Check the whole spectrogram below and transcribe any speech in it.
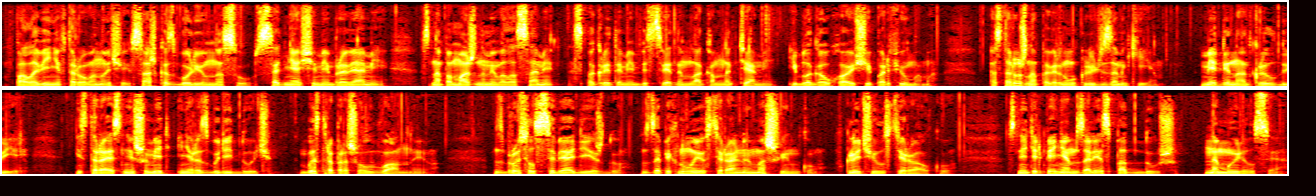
В половине второго ночи Сашка с болью в носу, с соднящими бровями, с напомаженными волосами, с покрытыми бесцветным лаком ногтями и благоухающий парфюмом, осторожно повернул ключ в замке – Медленно открыл дверь и, стараясь не шуметь и не разбудить дочь, быстро прошел в ванную. Сбросил с себя одежду, запихнул ее в стиральную машинку, включил стиралку. С нетерпением залез под душ, намылился.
